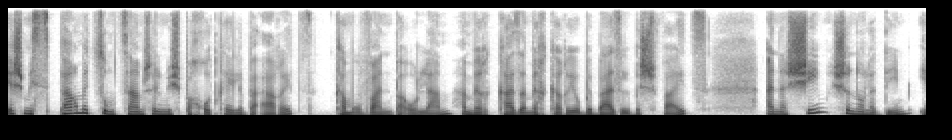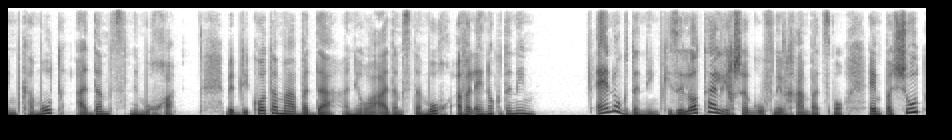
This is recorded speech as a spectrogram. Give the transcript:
יש מספר מצומצם של משפחות כאלה בארץ, כמובן בעולם, המרכז המחקרי הוא בבאזל בשוויץ, אנשים שנולדים עם כמות אדמס נמוכה. בבדיקות המעבדה אני רואה אדמס נמוך, אבל אין נוגדנים. אין נוגדנים, כי זה לא תהליך שהגוף נלחם בעצמו, הם פשוט,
